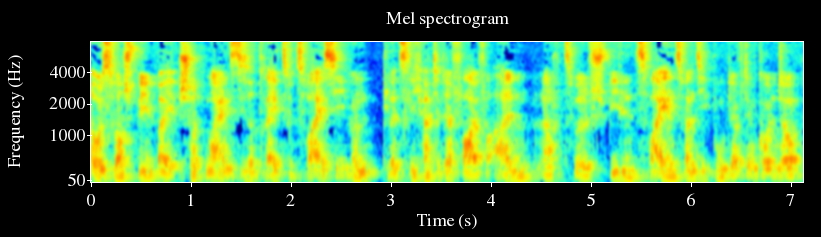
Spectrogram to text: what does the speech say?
Auswärtsspiel bei Schott Mainz, dieser 3 zu 2 Sieg und plötzlich hatte der VfR Aalen nach zwölf Spielen 22 Punkte auf dem Konto.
